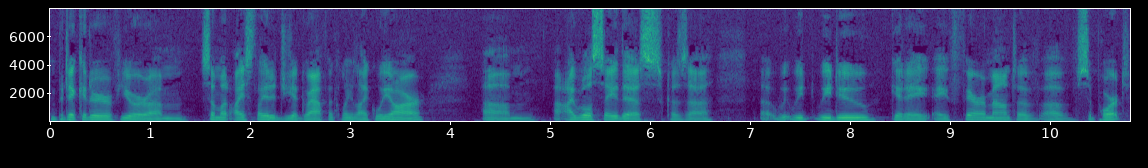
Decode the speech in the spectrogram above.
In particular, if you're um, somewhat isolated geographically, like we are, um, I will say this because uh, uh, we, we, we do get a, a fair amount of, of support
